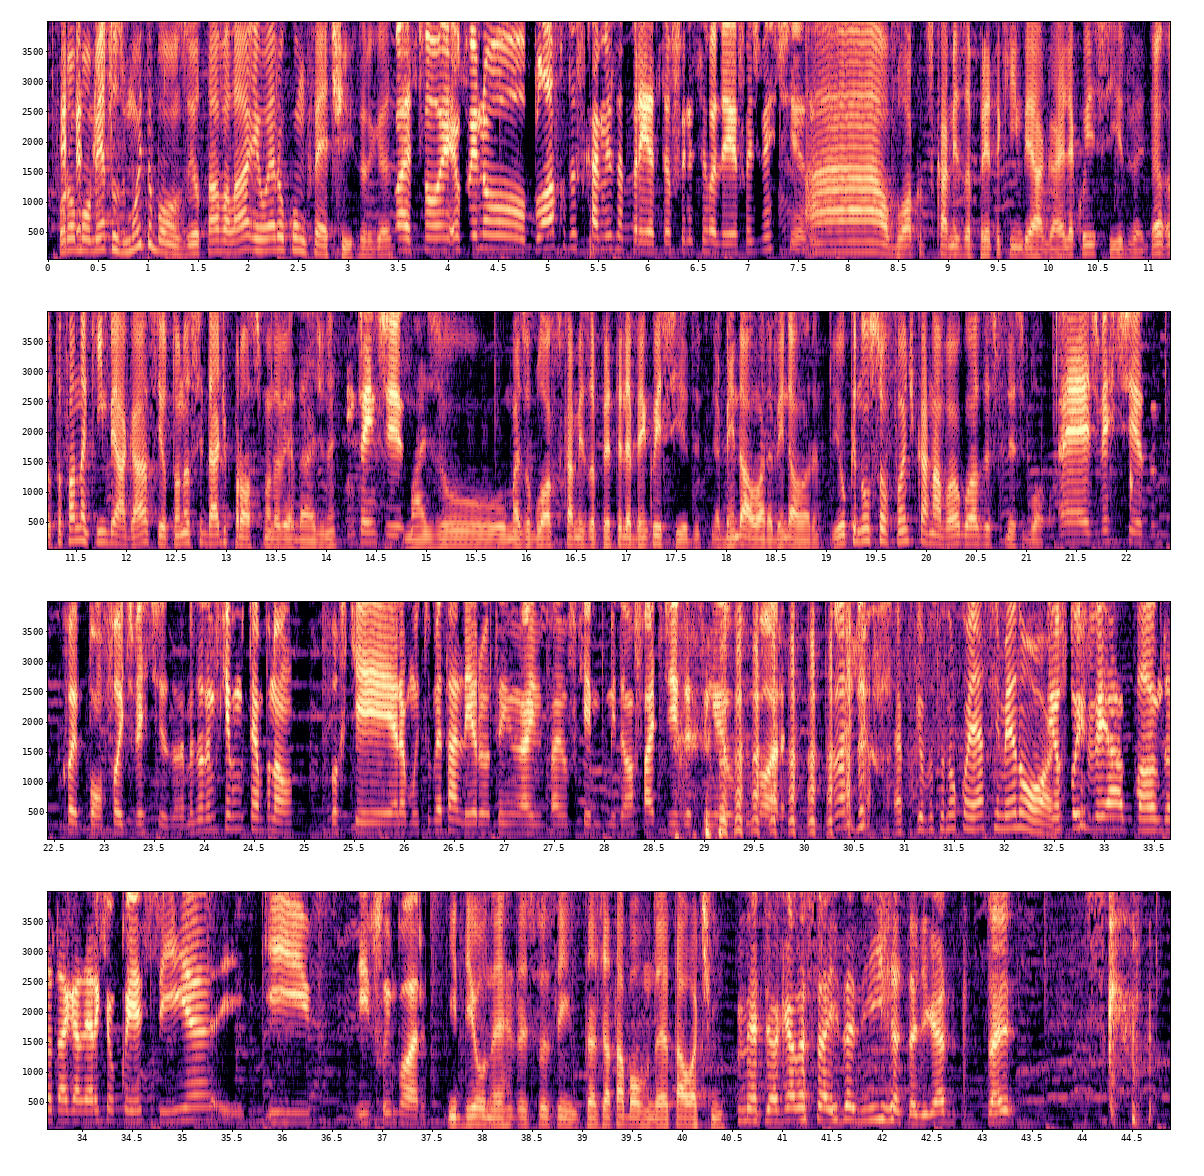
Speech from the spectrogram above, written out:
Foram momentos muito bons. Eu tava lá, eu era o confete, tá ligado? Mas foi, eu fui no bloco dos camisa preta, eu fui nesse rolê, foi divertido. Ah, o bloco dos camisa preta aqui em BH, ele é conhecido, velho. Eu, eu tô falando aqui em BH, assim, eu tô na cidade próxima, na verdade, né? Entendi. Mas o, mas o bloco dos camisa preta, ele é bem conhecido. É bem da hora, é bem da hora. Eu que não sou fã de carnaval, eu gosto desse, desse bloco. É divertido. Foi bom, foi divertido, né? Mas eu não fiquei muito tempo, não. Porque era muito metaleiro, eu tenho. Aí, aí eu fiquei, me deu uma fadiga, assim, aí eu fui embora. Mas É porque você não conhece Menor. eu fui ver a banda da galera que eu conhecia e. e e fui embora. E deu, né? Tipo assim, tá- já tá bom, né? Tá ótimo. Meteu aquela saída ninja, tá ligado? Que tu sai.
